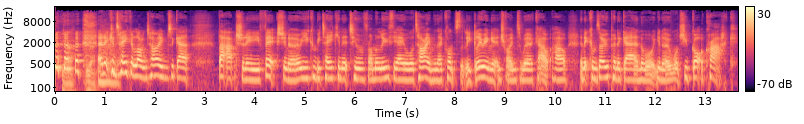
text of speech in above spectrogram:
Yeah, and it can take a long time to get that actually fixed. You know, you can be taking it to and from a luthier all the time, and they're constantly gluing it and trying to work out how, and it comes open again, or you know, once you've got a crack,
